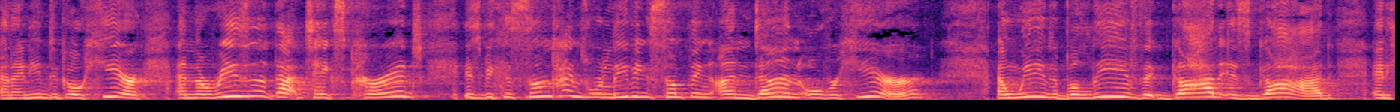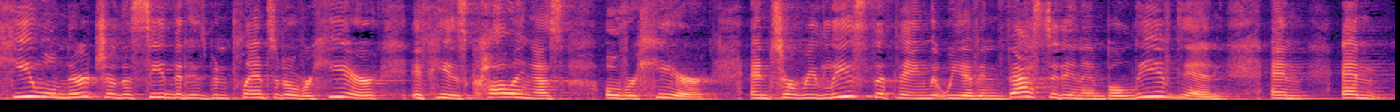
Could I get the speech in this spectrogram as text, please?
and I need to go here. And the reason that that takes courage is because sometimes we're leaving something undone over here and we need to believe that God is God and He will nurture the seed that has been planted over here if He is calling us over here. And to release the thing that we have invested in and believed in. And, and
